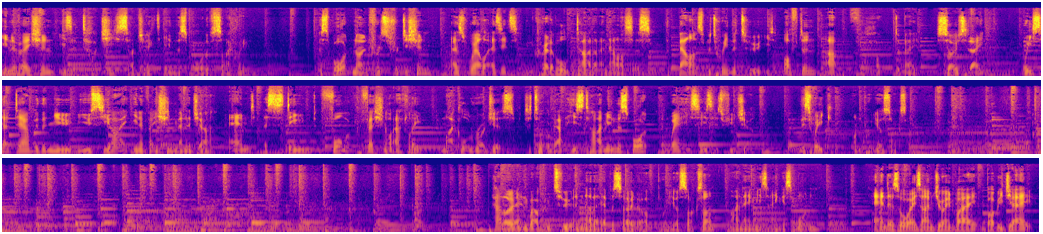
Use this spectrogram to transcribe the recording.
Innovation is a touchy subject in the sport of cycling. A sport known for its tradition as well as its incredible data analysis, the balance between the two is often up for hot debate. So today, we sat down with the new UCI Innovation Manager and esteemed former professional athlete, Michael Rogers, to talk about his time in the sport and where he sees its future. This week on Put Your Socks On. Hello and welcome to another episode of Put Your Socks On. My name is Angus Morton. And as always, I'm joined by Bobby J.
